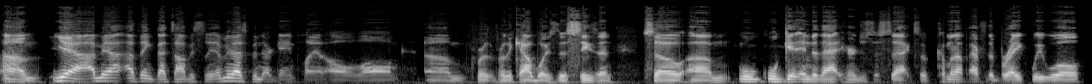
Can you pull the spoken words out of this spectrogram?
Um, yeah, I mean, I, I, think that's obviously. I mean, that's been their game plan all along um, for for the Cowboys this season. So um, we'll we'll get into that here in just a sec. So coming up after the break, we will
